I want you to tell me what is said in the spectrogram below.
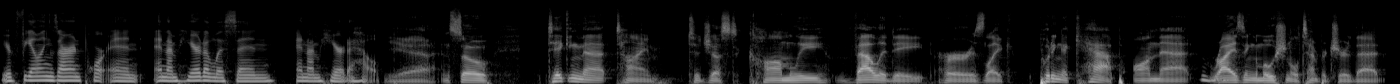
Your feelings are important, and I'm here to listen and I'm here to help. Yeah. And so taking that time to just calmly validate her is like putting a cap on that mm-hmm. rising emotional temperature that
